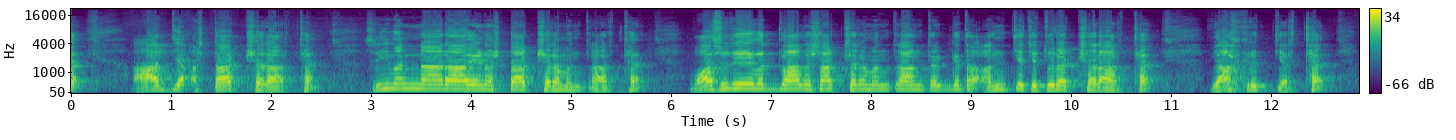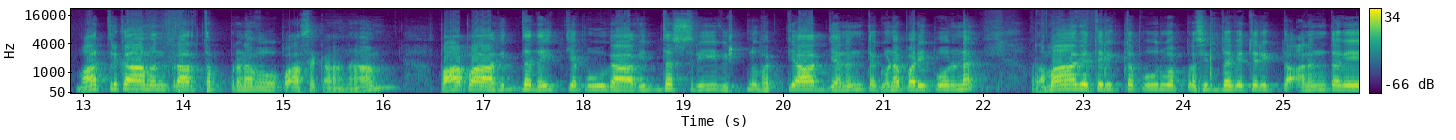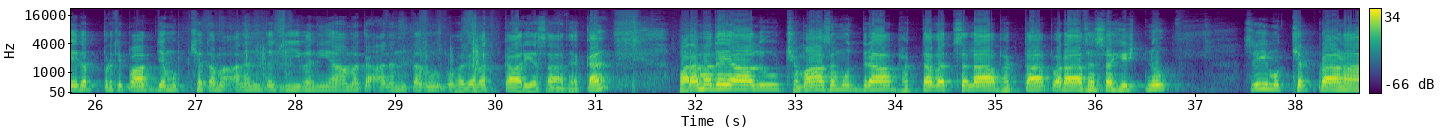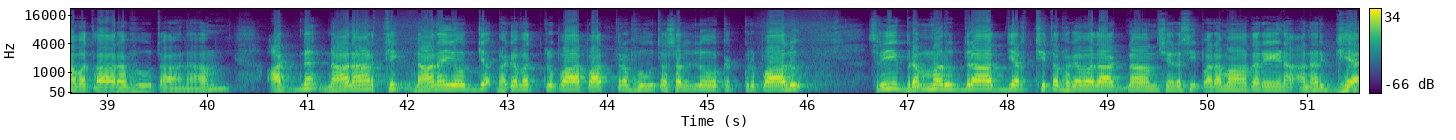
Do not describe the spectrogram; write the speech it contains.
ಆದ್ಯ ಅಷ್ಟಾಕ್ಷರಾರ್ಥ ಶ್ರೀಮನ್ನಾರಾಯಣಷ್ಟಾಕ್ಷರ ಮಂತ್ರಾರ್ಥ, ವಾಸುದೇವ ದ್ವಾದಶಾಕ್ಷರ ಮಂತ್ರಾಂತರ್ಗತ ಅಂತ್ಯ ಚತುರಕ್ಷರಾರ್ಥ, ವ್ಯಾಹೃತ್ಯರ್ಥ ಮಾತೃಕಾ ಮಂತ್ರಾರ್ಥ ಪ್ರಣವೋಪಾಸಕಾನಾಂ. పాపావిద్ధ దైత్యపూగా విద్ధ శ్రీ విష్ణు భక్త్యాద్యనంత గుణపరిపూర్ణ రమావ్యతిరిక్త పూర్వ ప్రసిద్ధ వ్యతిరిక్త అనంతవేద ప్రతిపాద్య ముఖ్యతమ అనంత జీవనియామక అనంతరూప భగవత్కార్య సాధక పరమదయాలు క్షమాసముద్ర భక్తవత్సల భక్తాపరాధ సహిష్ణు శ్రీ ముఖ్య ప్రాణావతార భూతానాం అజ్ఞ జ్ఞానార్థి జ్ఞానయోగ్య భగవత్కృపాపాత్రభూత సల్లోక కృపాలు ಶ್ರೀ ಬ್ರಹ್ಮರುದ್ರಾದ್ಯರ್ಥಿತ ಭಗವದಾಜ್ಞಾಂ ಶಿರಸಿ ಪರಮಾದರೇಣ ಅನರ್ಘ್ಯ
